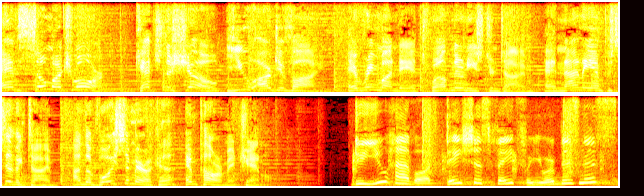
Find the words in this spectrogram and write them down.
and so much more. Catch the show You Are Divine every Monday at 12 noon Eastern Time and 9 a.m. Pacific Time on the Voice America Empowerment Channel. Do you have audacious faith for your business?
